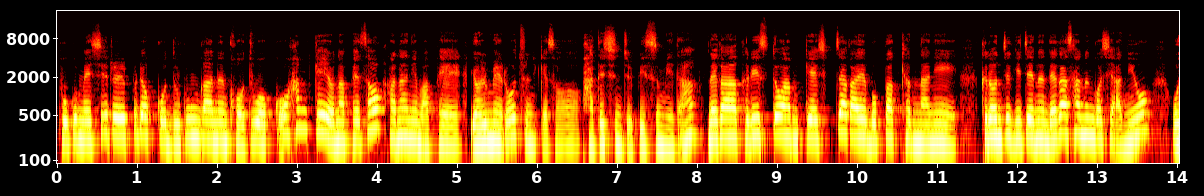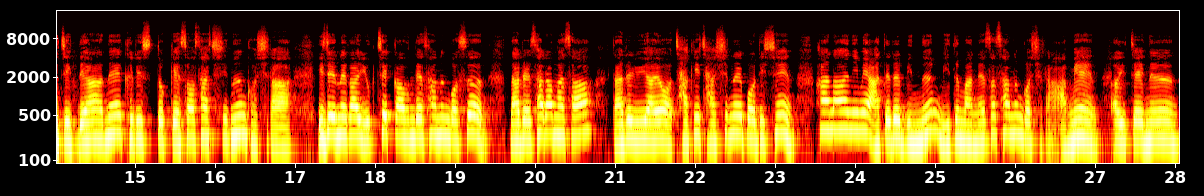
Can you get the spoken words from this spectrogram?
복음의 씨를 뿌렸고 누군가는 거두었고 함께 연합해서 하나님 앞에 열매로 주님께서 받으신 줄 믿습니다. 내가 그리스도와 함께 십자가에 못 박혔나니 그런즉 이제는 내가 사는 것이 아니요 오직 내 안에 그리스도께서 사시는 것이라. 이제 내가 육체 가운데 사는 것은 나를 사랑하사 나를 위하여 자기 자신을 버리신 하나님의 아들을 믿는 믿음 안에서 사는 것이라. 아멘. 어, 이제는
